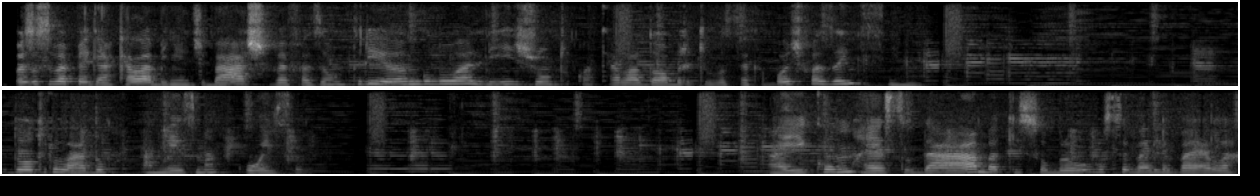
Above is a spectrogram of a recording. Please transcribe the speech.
Depois você vai pegar aquela abinha de baixo vai fazer um triângulo ali junto com aquela dobra que você acabou de fazer em cima. Do outro lado, a mesma coisa. Aí, com o resto da aba que sobrou, você vai levar ela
